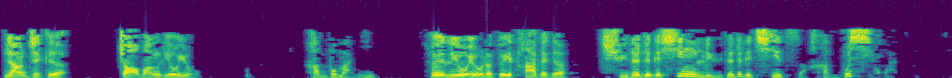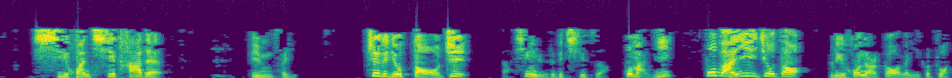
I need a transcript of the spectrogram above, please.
让这个赵王刘友很不满意，所以刘友呢，对他这个娶的这个姓吕的这个妻子很不喜欢，喜欢其他的嫔妃，这个就导致啊姓吕这个妻子啊不满意，不满意就到吕后那儿告了一个状。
